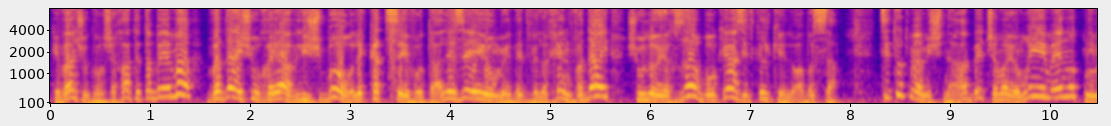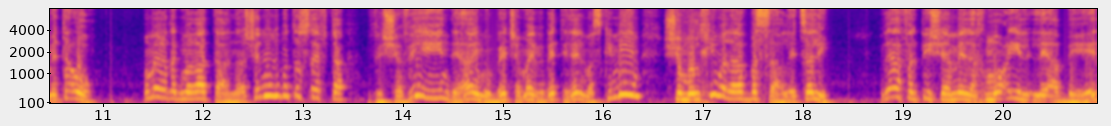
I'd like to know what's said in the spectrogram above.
כיוון שהוא כבר שחט את הבהמה, ודאי שהוא חייב לשבור, לקצב אותה, לזה היא עומדת, ולכן ודאי שהוא לא יחזור בו, כי אז יתקלקל לו הבשר. ציטוט מהמשנה, בית שמאי אומרים, אין נותנים את האור. אומרת הגמרא תנא, שנינו בתוספתא, ושבין, דהיינו בית שמאי ובית הלל מסכימים, שמולכים עליו בשר לצלי. ואף על פי שהמלח מועיל לאבד,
